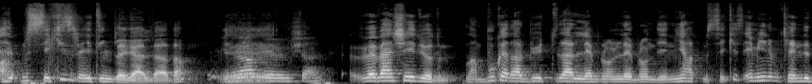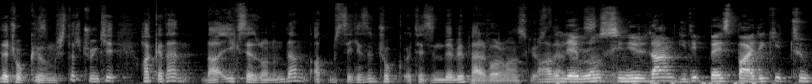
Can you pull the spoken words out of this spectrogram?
68 ratingle geldi adam. İnanmıyorum ee, şu an. Ve ben şey diyordum. Lan bu kadar büyüttüler Lebron Lebron diye niye 68? Eminim kendi de çok kızmıştır. Çünkü hakikaten daha ilk sezonundan 68'in çok ötesinde bir performans gösterdi. Abi Lebron aslında. sinirden gidip Best Buy'daki tüm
